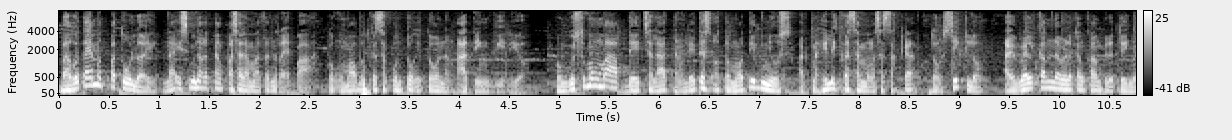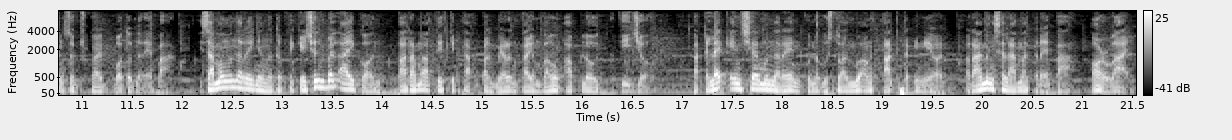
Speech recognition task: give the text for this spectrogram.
Bago tayo magpatuloy, nais muna kitang pasalamatan Repa kung umabot ka sa puntong ito ng ating video. Kung gusto mong ma-update sa lahat ng latest automotive news at mahilig ka sa mga sasakyan at motorsiklo, ay welcome na welcome kang pinutin yung subscribe button na Repa. Isama mo na rin yung notification bell icon para ma-update kita kapag meron tayong bagong upload video. Paki-like and share mo na rin kung nagustuhan mo ang topic natin ngayon. Maraming salamat Repa. Alright!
